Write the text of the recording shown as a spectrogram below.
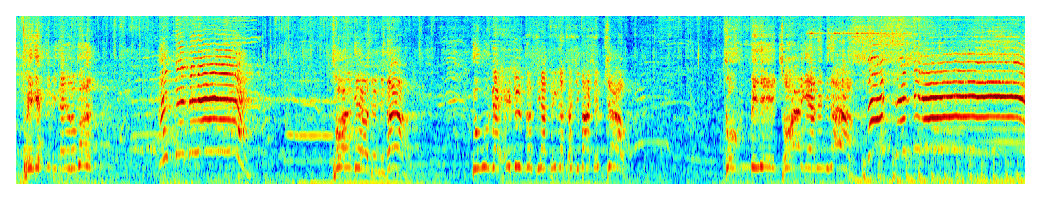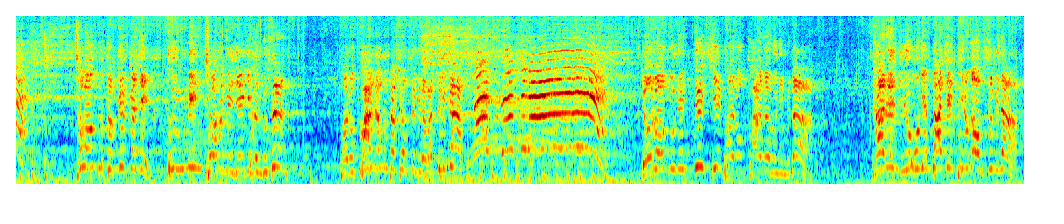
되겠습니까, 여러분? 안 됩니다! 저항해야 됩니다. 누군가 해줄 것이라 생각하지 마십시오. 국민이 저항해야 됩니다. 맞습니다! 처음부터 끝까지 국민 저항을 얘기한 곳은 바로 광화문밖에 없습니다. 맞습니까? 맞습니다! 여러분의 뜻이 바로 광화문입니다. 다른 유혹에 빠질 필요가 없습니다.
